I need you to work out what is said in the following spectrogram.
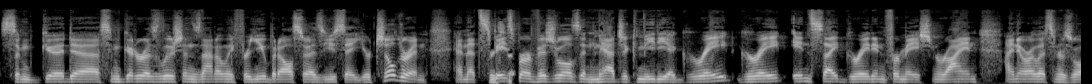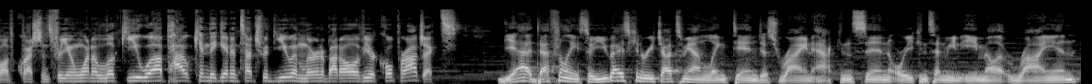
Some good, uh, some good resolutions, not only for you, but also, as you say, your children and that Spacebar sure. Visuals and Magic Media. Great, great insight, great information. Ryan, I know our listeners will have questions for you and want to look you up. How can they get in touch with you and learn about all of your cool projects? Yeah, definitely. So you guys can reach out to me on LinkedIn, just Ryan Atkinson, or you can send me an email at ryan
